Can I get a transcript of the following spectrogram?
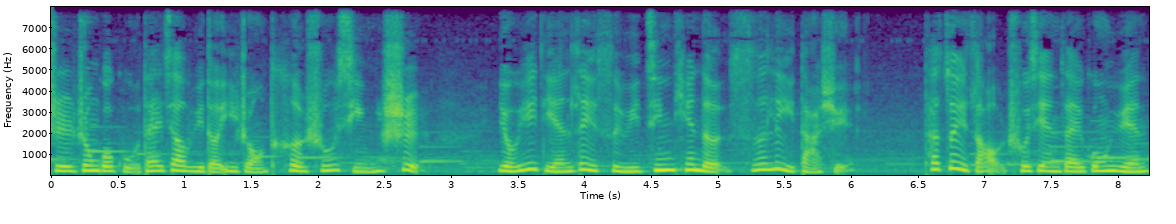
是中国古代教育的一种特殊形式，有一点类似于今天的私立大学。它最早出现在公元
